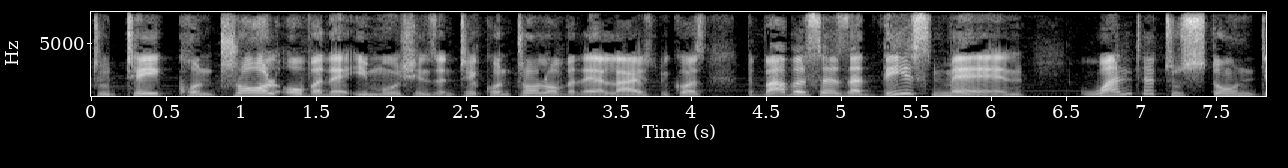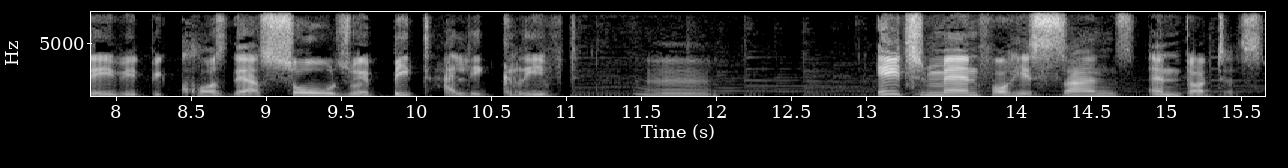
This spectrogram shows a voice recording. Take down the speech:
to take control over their emotions and take control over their lives because the Bible says that these men wanted to stone David because their souls were bitterly grieved. Mm. Each man for his sons and daughters,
